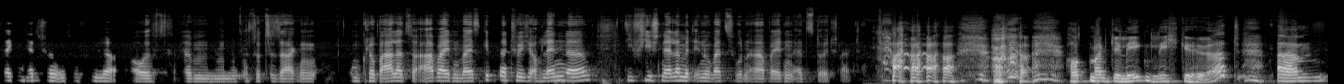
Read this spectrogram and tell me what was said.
strecken jetzt schon unsere Fühler aus, ähm, sozusagen um globaler zu arbeiten, weil es gibt natürlich auch Länder, die viel schneller mit Innovationen arbeiten als Deutschland. Hat man gelegentlich gehört. Ähm,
